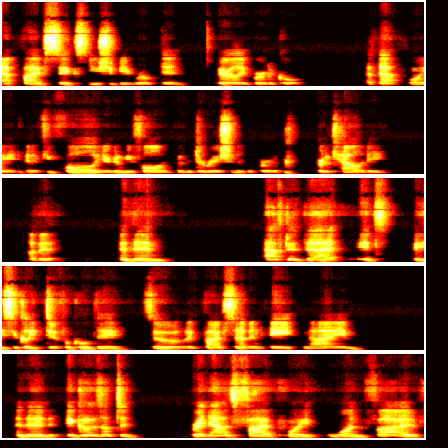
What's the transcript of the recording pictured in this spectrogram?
at 5, 6, you should be roped in, fairly vertical at that point. And if you fall, you're going to be falling for the duration of the vertic- verticality of it. And then after that, it's basically difficulty. So like 5, 7, 8, 9. And then it goes up to right now it's 5.15,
